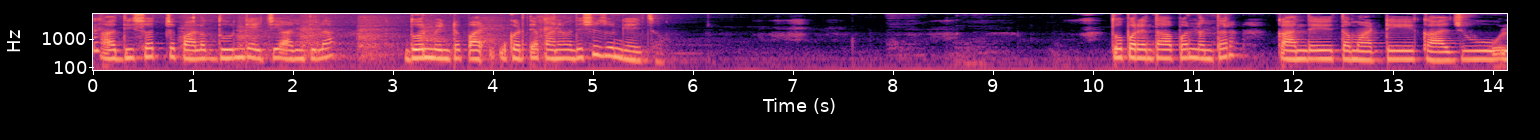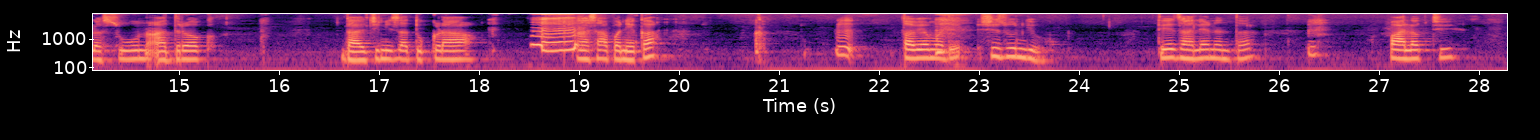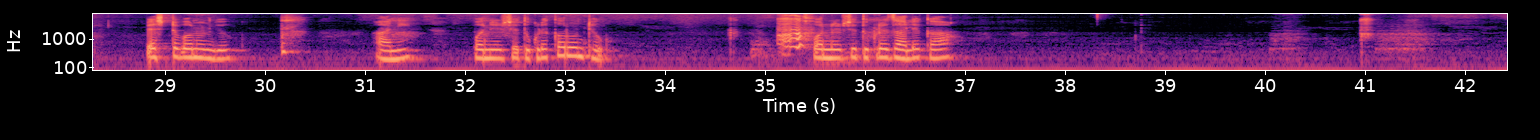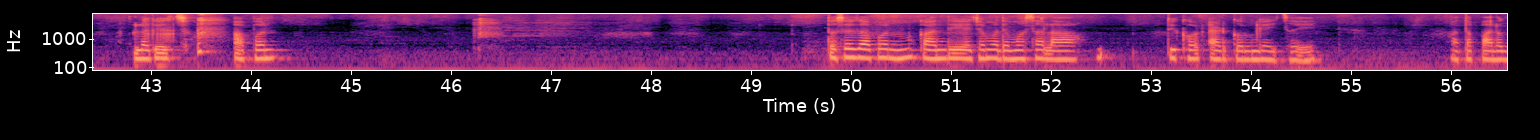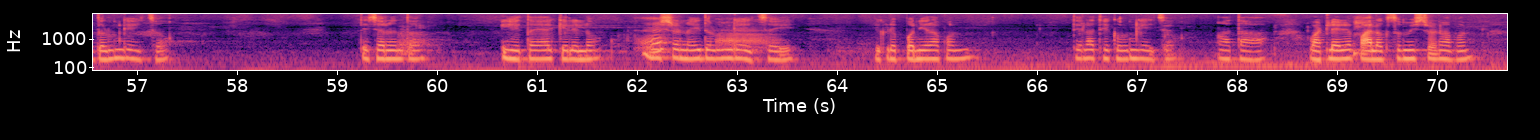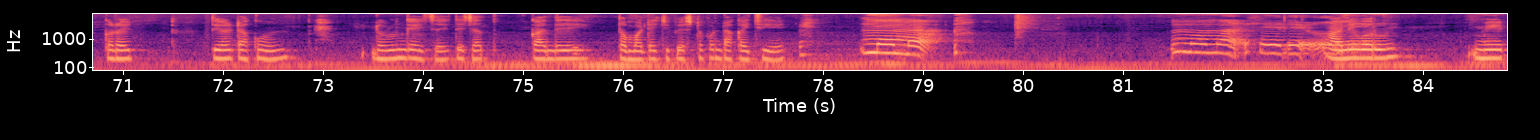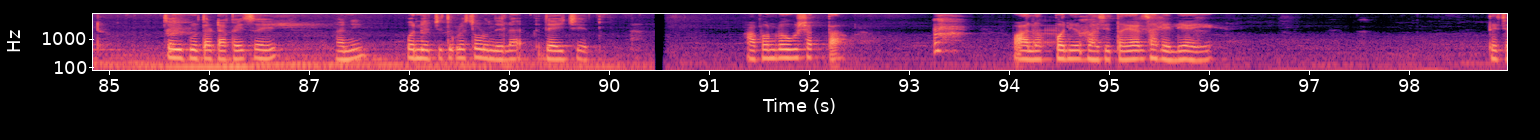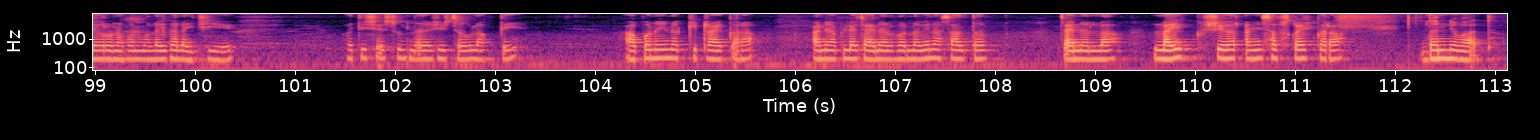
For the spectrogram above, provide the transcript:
आधी स्वच्छ पालक धुवून घ्यायची आणि तिला दोन मिनटं पा उकडत्या पाण्यामध्ये शिजवून घ्यायचं. तोपर्यंत आपण नंतर कांदे टमाटे काजू लसूण अद्रक दालचिनीचा तुकडा असा आपण एका तव्यामध्ये शिजवून घेऊ. ते झाल्यानंतर पालकची पेस्ट बनवून घेऊ. आणि पनीरचे तुकडे करून ठेव. पनीरचे तुकडे झाले का? लगेच आपण तसेच आपण कांदे याच्यामध्ये मसाला तिखट ॲड करून घ्यायचं आहे आता पालक दळून घ्यायचं. त्याच्यानंतर हे तयार केलेलं. मिश्रणही दळून घ्यायचं आहे इकडे पनीर आपण तेलात हे करून घ्यायचं. आता वाटलेल्या पालकचं मिश्रण आपण कढईत तेल टाकून ढवळून घ्यायचं आहे त्याच्यात कांदे टमाट्याची पेस्ट पण टाकायची आहे. आणि वरून मीठ चवीपुरता टाकायचं आहे आणि पनीरचे तुकडे सोडून द्यायला द्यायचे आहेत आपण बघू शकता. पालक पनीर भाजी तयार झालेली आहे. त्याच्यावरून आपण मलाई घालायची आहे. अतिशय सुंदर अशी चव लागते. आपणही नक्की ट्राय करा. आणि आपल्या चॅनलवर नवीन असाल तर चॅनलला लाईक शेअर आणि सबस्क्राईब करा. धन्यवाद.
